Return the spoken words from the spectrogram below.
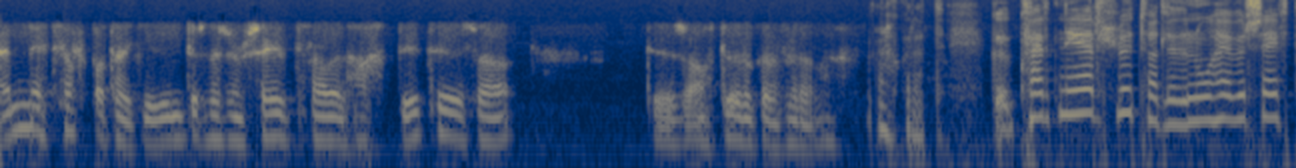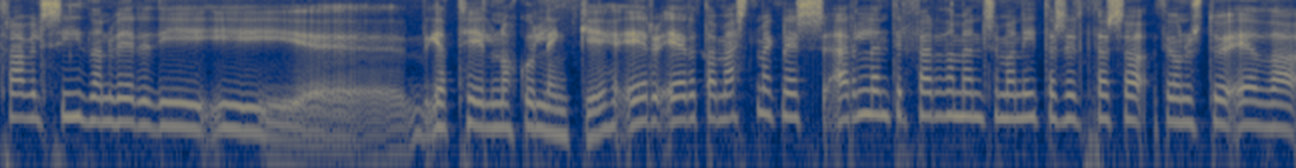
enn eitt hjálpatækið undir þessum seilt hraðið hatti til þess að til þess að fyrir það. Akkurat. Hvernig er hlutfallið? Nú hefur Safe Travel síðan verið í, í eh, já, til nokkuð lengi. Er, er þetta mestmægnis erlendir ferðamenn sem að nýta sér þessa þjónustu eða,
